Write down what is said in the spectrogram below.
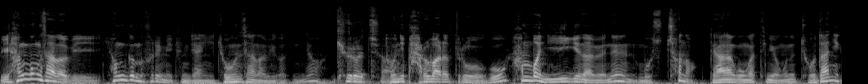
이 항공 산업이 현금 흐름이 굉장히 좋은 산업이거든요. 그렇죠. 돈이 바로 바로 들어오고 한 번 이익이 나면은 뭐 수천억. 대한항공 같은 경우는 조 단위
